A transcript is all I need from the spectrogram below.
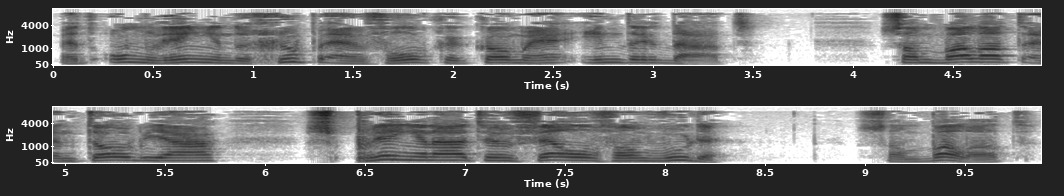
met omringende groepen en volken komen er inderdaad. Sambalat en Tobia springen uit hun vel van woede. Sambalat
